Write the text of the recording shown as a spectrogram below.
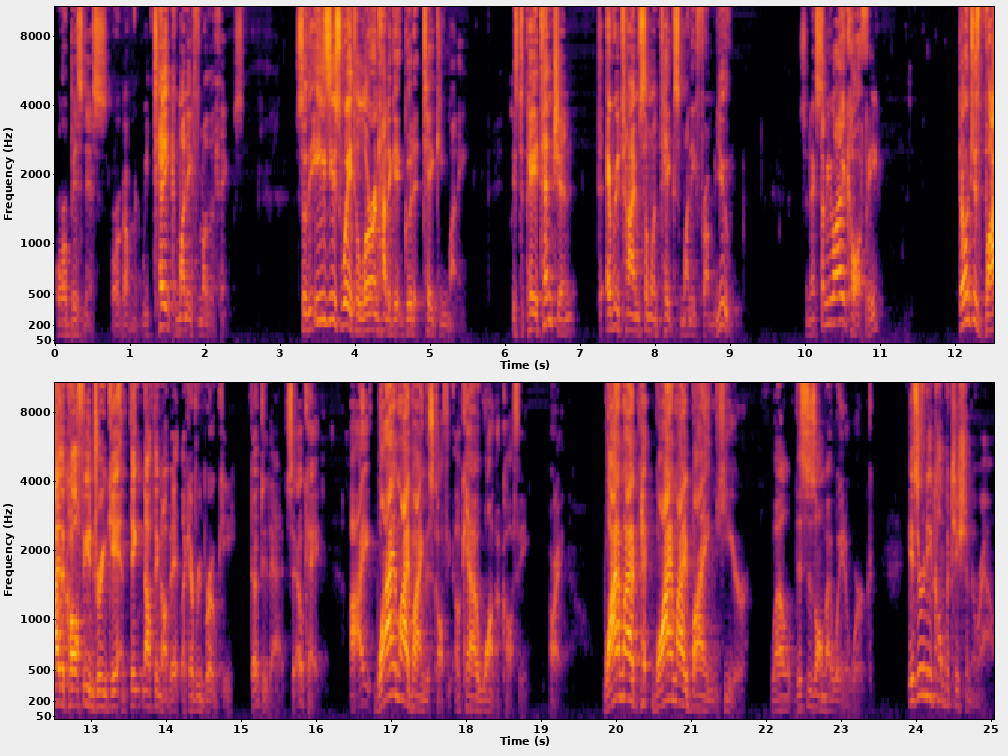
or a business or a government. We take money from other things. So the easiest way to learn how to get good at taking money is to pay attention to every time someone takes money from you. So next time you buy a coffee, don't just buy the coffee and drink it and think nothing of it like every brokey. Don't do that. Say, okay, I, why am I buying this coffee? Okay, I want a coffee. All right. Why am I, why am I buying here? Well, this is on my way to work. Is there any competition around?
